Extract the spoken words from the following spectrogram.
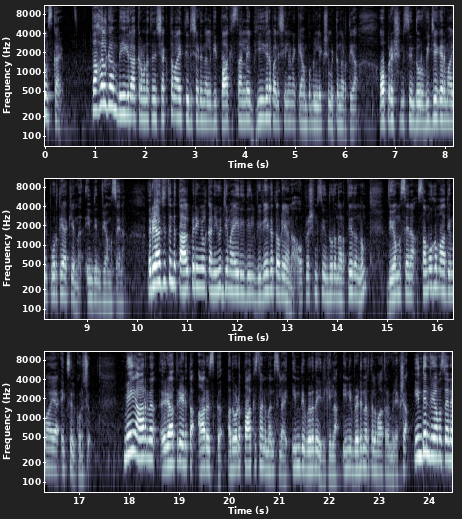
നമസ്കാരം. പഹൽഗാം ഭീകരാക്രമണത്തിന് ശക്തമായ തിരിച്ചടി നൽകി പാകിസ്ഥാനിലെ ഭീകര പരിശീലന ക്യാമ്പുകൾ ലക്ഷ്യമിട്ട് നടത്തിയ ഓപ്പറേഷൻ സിന്ദൂർ വിജയകരമായി പൂർത്തിയാക്കിയെന്ന് ഇന്ത്യൻ വ്യോമസേന. രാജ്യത്തിന്റെ താൽപ്പര്യങ്ങൾക്ക് അനുയോജ്യമായ രീതിയിൽ വിവേകത്തോടെയാണ് ഓപ്പറേഷൻ സിന്ദൂർ നടത്തിയതെന്നും വ്യോമസേന സമൂഹമാധ്യമമായ എക്സിൽ കുറിച്ചു. മെയ് ആറിന് രാത്രി എടുത്ത ആ റിസ്ക് അതോടെ പാകിസ്ഥാന് മനസ്സിലായി. ഇന്ത്യ വെറുതെ ഇരിക്കില്ല. ഇനി വെടിനിർത്തൽ മാത്രം രക്ഷ. ഇന്ത്യൻ വ്യോമസേന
